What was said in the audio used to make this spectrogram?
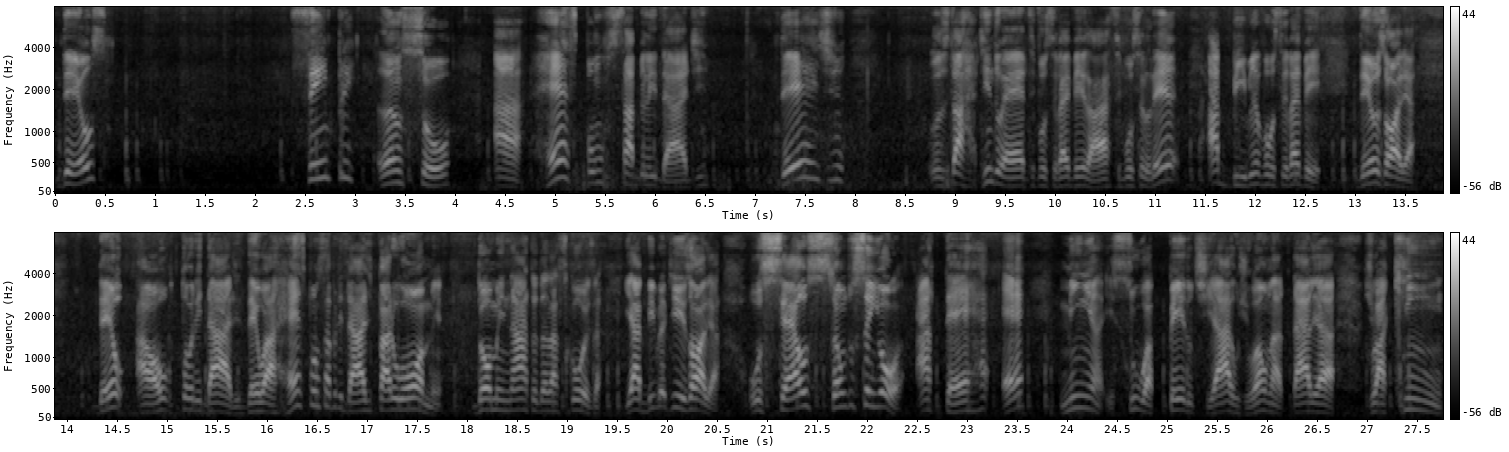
Deus sempre lançou a responsabilidade desde os jardins do Éden, você vai ver lá, se você ler a Bíblia, você vai ver. Deus, olha, deu a autoridade, deu a responsabilidade para o homem dominar todas as coisas. E a Bíblia diz: olha, os céus são do Senhor, a terra é minha e sua. Pedro, Tiago, João, Natália, Joaquim,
